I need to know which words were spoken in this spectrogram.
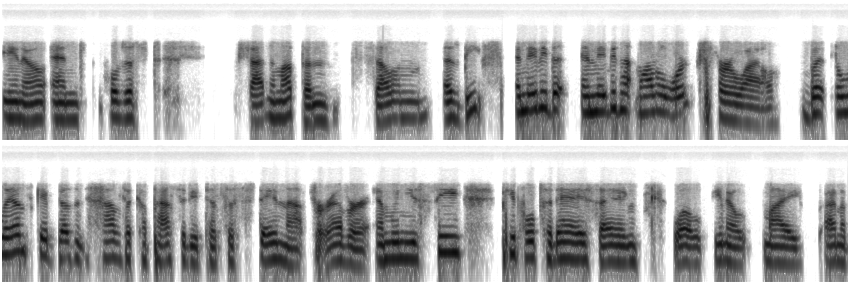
you know and we'll just fatten them up and sell them as beef. And maybe that and maybe that model works for a while, but the landscape doesn't have the capacity to sustain that forever. And when you see people today saying, "Well, you know, my I'm a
